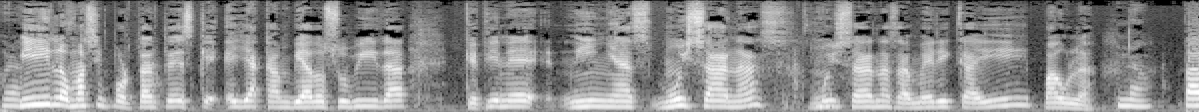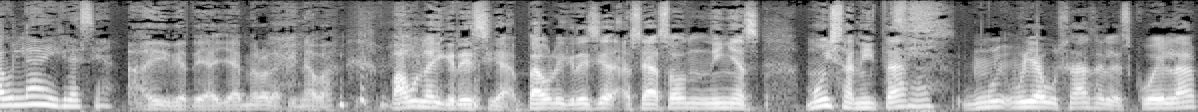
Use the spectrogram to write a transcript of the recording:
por ahí. Y lo más importante es que ella ha cambiado su vida, que tiene niñas muy sanas, muy sanas, América y Paula. No, Paula y Grecia. Ay, fíjate, ya, ya mero latinaba. Paula y Grecia, Paula y Grecia, o sea, son niñas muy sanitas, Sí. muy muy abusadas de la escuela.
